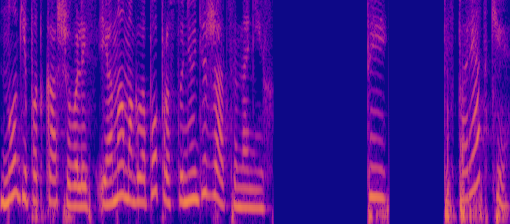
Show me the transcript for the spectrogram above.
Ноги подкашивались, и она могла попросту не удержаться на них. «Ты... ты в порядке?»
